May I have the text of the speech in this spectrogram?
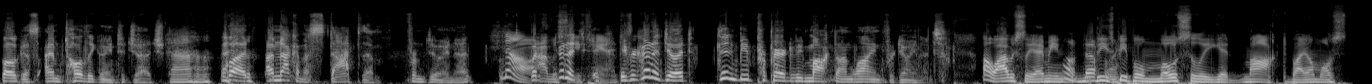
bogus i'm totally going to judge Uh-huh. but i'm not going to stop them from doing it No, but if you're obviously gonna- you can't. if you're going to do it then be prepared to be mocked online for doing it Oh, obviously. I mean, Oh, these people mostly get mocked by almost,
